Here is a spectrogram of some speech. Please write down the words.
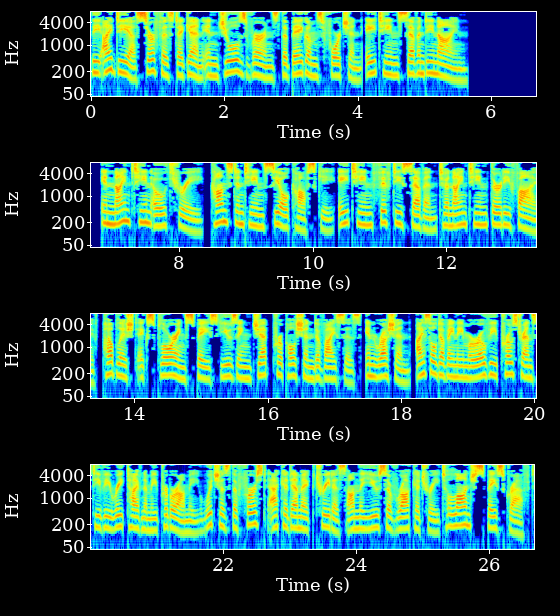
The idea surfaced again in Jules Verne's The Begum's Fortune 1879. In 1903, Konstantin Tsiolkovsky (1857–1935) published Exploring Space Using Jet Propulsion Devices in Russian, Isildovany Mirovi Prostranstivi Reaktivnami Priborami, which is the first academic treatise on the use of rocketry to launch spacecraft.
